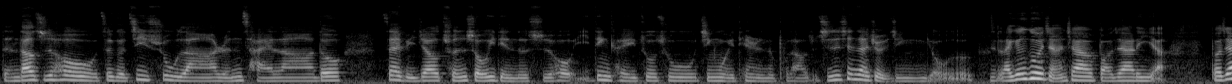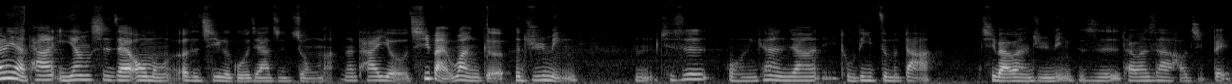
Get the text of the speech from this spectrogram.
等到之后，这个技术啦、人才啦，都在比较成熟一点的时候，一定可以做出惊为天人的葡萄酒。其实现在就已经有了。来跟各位讲一下保加利亚。保加利亚它一样是在欧盟二十七个国家之中嘛，那它有七百万个的居民。嗯，其实哦，你看人家土地这么大，七百万的居民，就是台湾是它的好几倍。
